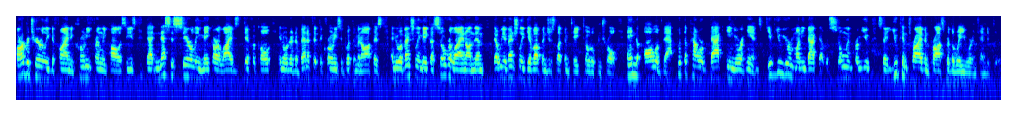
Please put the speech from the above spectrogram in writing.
arbitrarily defined, and crony friendly policies that necessarily make our lives difficult in order to benefit the cronies who put them in office and to eventually make us so reliant on them that we eventually give up and just let them take total control. End all of that. Put the power back in your hands. Give you your money back that was stolen from you so that you can thrive and prosper the way you were intended to.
